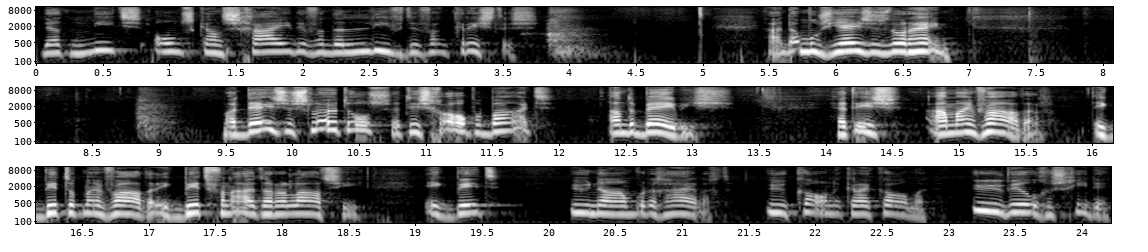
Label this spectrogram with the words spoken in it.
dat niets ons kan scheiden van de liefde van Christus. Ja, daar moest Jezus doorheen. Maar deze sleutels, het is geopenbaard aan de baby's. Het is aan mijn vader. Ik bid tot mijn vader. Ik bid vanuit een relatie. Ik bid, uw naam worden geheiligd. Uw koninkrijk komen. Uw wil geschieden.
